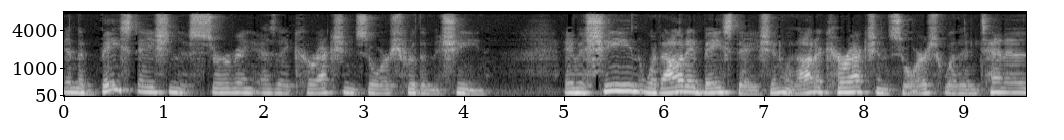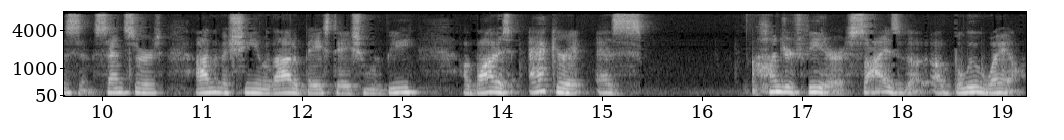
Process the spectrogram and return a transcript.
And the base station is serving as a correction source for the machine. A machine without a base station, without a correction source, with antennas and sensors on the machine without a base station would be about as accurate as 100 feet or size of a, a blue whale.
